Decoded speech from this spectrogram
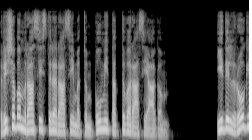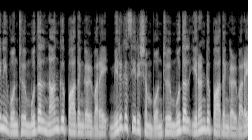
ரிஷபம் ராசி ஸ்திர ராசி மற்றும் பூமி தத்துவ ராசி ஆகும். இதில் ரோகிணி ஒன்று முதல் நான்கு பாதங்கள் வரை மிருகசீரிஷம் ஒன்று முதல் இரண்டு பாதங்கள் வரை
